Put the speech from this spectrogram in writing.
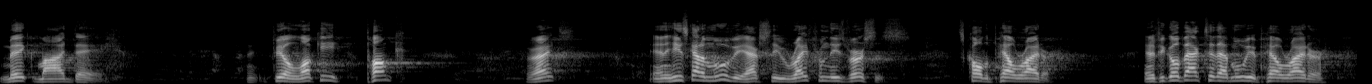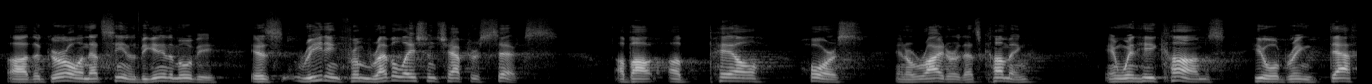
Make my day. Feel lucky, punk, right? And he's got a movie actually right from these verses. It's called The Pale Rider. And if you go back to that movie, Pale Rider, uh, the girl in that scene at the beginning of the movie is reading from Revelation chapter 6 about a pale horse and a rider that's coming. And when he comes, he will bring death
